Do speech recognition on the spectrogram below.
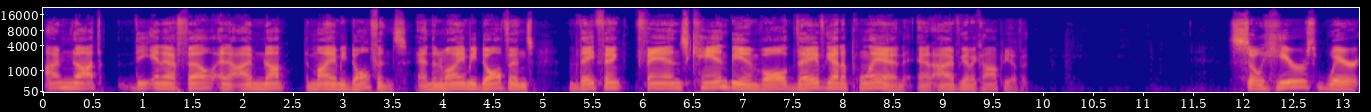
I'm not the NFL and I'm not the Miami Dolphins. And the Miami Dolphins, they think fans can be involved. They've got a plan, and I've got a copy of it. So here's where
